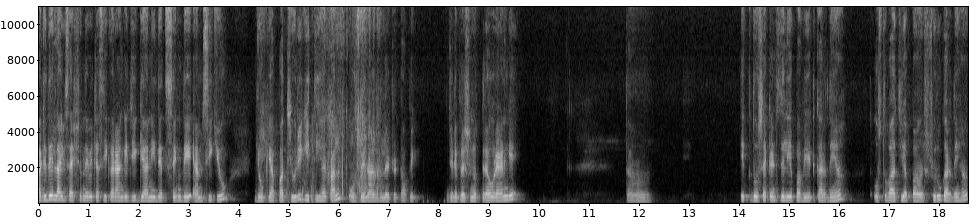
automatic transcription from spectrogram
ਅੱਜ ਦੇ ਲਾਈਵ ਸੈਸ਼ਨ ਦੇ ਵਿੱਚ ਅਸੀਂ ਕਰਾਂਗੇ ਜੀ ਗਿਆਨੀ ਦਿੱਤ ਸਿੰਘ ਦੇ ਐਮਸੀਕਿਊ ਜੋ ਕਿ ਆਪਾਂ ਥਿਊਰੀ ਕੀਤੀ ਹੈ ਕੱਲ ਉਸ ਦੇ ਨਾਲ ਰਿਲੇਟਡ ਟੌਪਿਕ ਜਿਹੜੇ ਪ੍ਰਸ਼ਨ ਉੱਤਰ ਹੈ ਉਹ ਰਹਿਣਗੇ। ਤਾਂ ਇੱਕ ਦੋ ਸੈਕਿੰਡਸ ਦੇ ਲਈ ਆਪਾਂ ਵੇਟ ਕਰਦੇ ਹਾਂ, ਉਸ ਤੋਂ ਬਾਅਦ ਜੀ ਆਪਾਂ ਸ਼ੁਰੂ ਕਰਦੇ ਹਾਂ।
